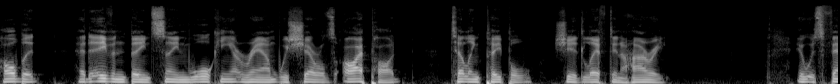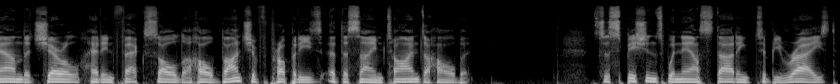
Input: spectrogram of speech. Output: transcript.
Holbert had even been seen walking around with Cheryl's iPod, telling people she had left in a hurry. It was found that Cheryl had in fact sold a whole bunch of properties at the same time to Holbert. Suspicions were now starting to be raised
